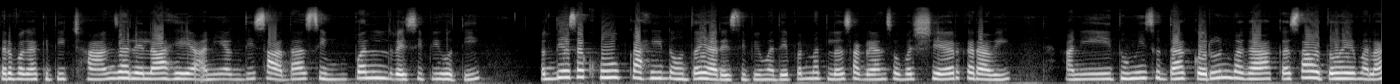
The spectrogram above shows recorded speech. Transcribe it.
तर बघा किती छान झालेला आहे आणि अगदी साधा सिंपल रेसिपी होती. अगदी असं खूप काही नव्हतं या रेसिपीमध्ये पण म्हटलं सगळ्यांसोबत शेअर करावी. आणि तुम्ही सुद्धा करून बघा कसा होतो हे मला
